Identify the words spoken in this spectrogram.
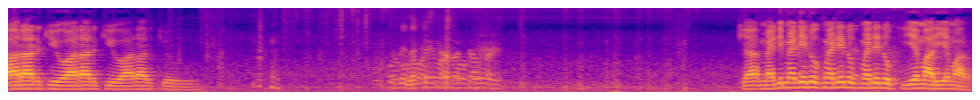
R R Q R R Q R R Q. क्या? मैडी मैडी रुक मैडी रुक मैडी रुक। ये मार ये मार।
